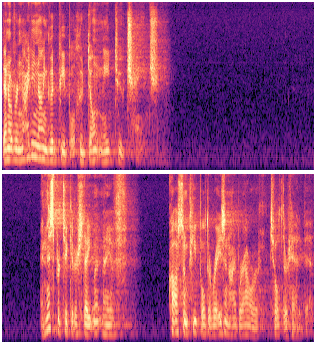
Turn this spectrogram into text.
than over 99 good people who don't need to change. And this particular statement may have caused some people to raise an eyebrow or tilt their head a bit.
